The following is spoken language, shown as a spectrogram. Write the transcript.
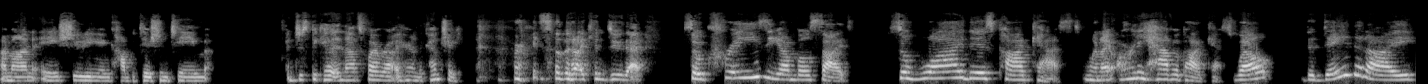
I'm on a shooting and competition team just because, and that's why we're out here in the country, right? So that I can do that. So crazy on both sides. So why this podcast when I already have a podcast? Well, the day that I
